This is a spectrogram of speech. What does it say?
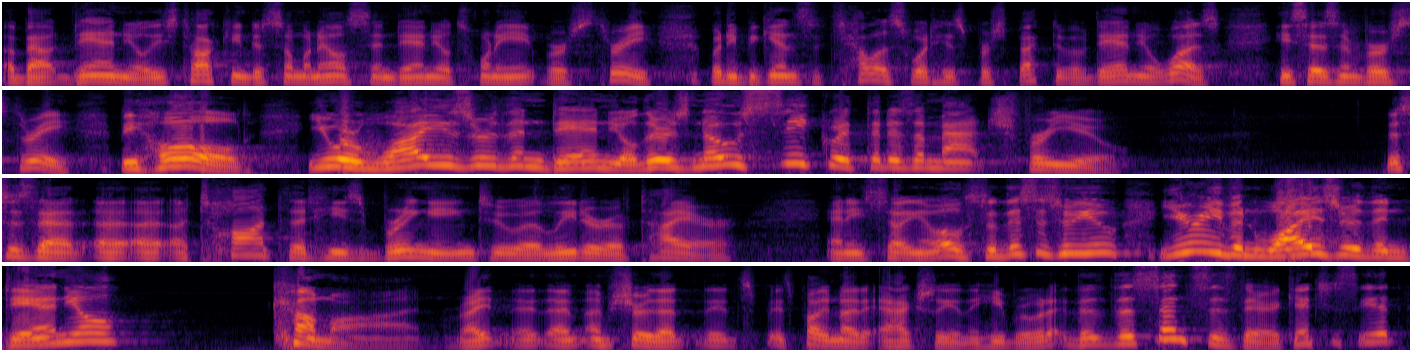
about Daniel. He's talking to someone else in Daniel 28, verse 3, but he begins to tell us what his perspective of Daniel was. He says in verse 3 Behold, you are wiser than Daniel. There's no secret that is a match for you. This is that a, a, taunt that he's bringing to a leader of Tyre, and he's telling him, "Oh, so this is who you? You're even wiser than Daniel? Come on, right? I'm sure that it's it's probably not actually in the Hebrew, but the, the sense is there. Can't you see it?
